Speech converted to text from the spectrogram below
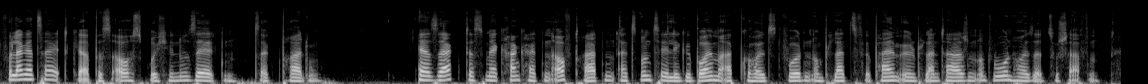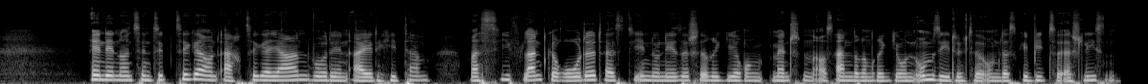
Vor langer Zeit gab es Ausbrüche nur selten, sagt Bradu. Er sagt, dass mehr Krankheiten auftraten, als unzählige Bäume abgeholzt wurden, um Platz für Palmölplantagen und Wohnhäuser zu schaffen. In den 1970er und 80er Jahren wurde in Air Hitam massiv Land gerodet, als die indonesische Regierung Menschen aus anderen Regionen umsiedelte, um das Gebiet zu erschließen.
